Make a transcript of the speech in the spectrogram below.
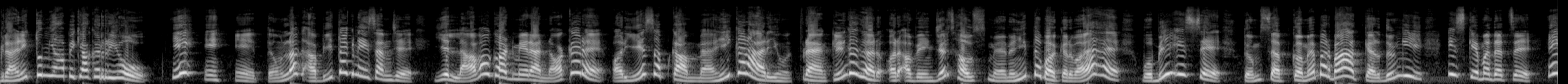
ग्रैनी तुम यहाँ पे क्या कर रही हो? हे हे हे तुम लोग अभी तक नहीं समझे। ये लावा गॉड मेरा नौकर है और ये सब काम मैं ही करा रही हूँ। फ्रैंकलिन का घर और अवेंजर्स हाउस मैंने ही तबाह करवाया है। वो भी इससे। तुम सबको मैं बर्बाद कर दूँगी इसके मदद से। हे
